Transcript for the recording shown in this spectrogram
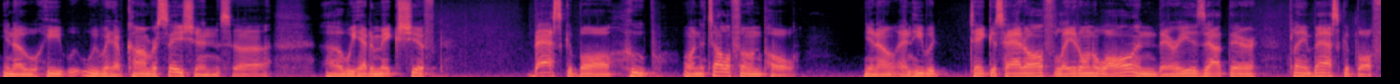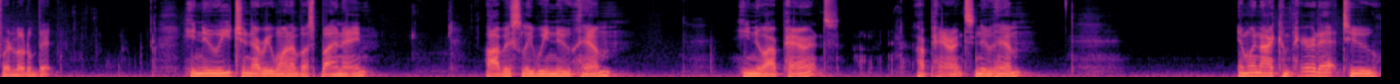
You know, he we would have conversations. Uh, uh, we had a makeshift basketball hoop on the telephone pole, you know, and he would take his hat off, lay it on the wall, and there he is out there playing basketball for a little bit. He knew each and every one of us by name. Obviously, we knew him. He knew our parents. Our parents knew him. And when I compare that to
